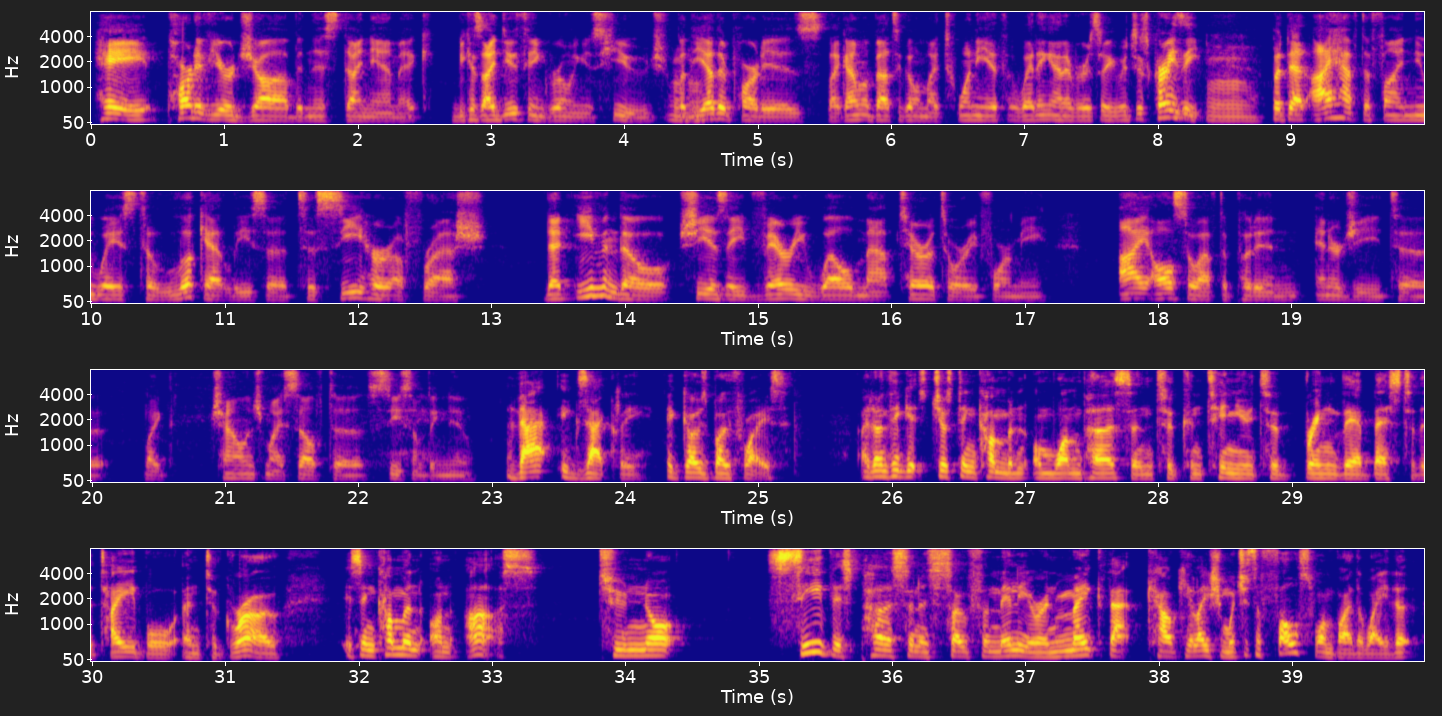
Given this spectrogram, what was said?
hey, part of your job in this dynamic, because I do think growing is huge, mm-hmm. but the mm-hmm. other part is like I'm about to go on my 20th wedding anniversary, which is crazy. Mm. But that I have to find new ways to look at Lisa, to see her afresh. That even though she is a very well mapped territory for me, I also have to put in energy to like challenge myself to see something new. That exactly. It goes both ways. I don't think it's just incumbent on one person to continue to bring their best to the table and to grow. It's incumbent on us to not see this person as so familiar and make that calculation, which is a false one, by the way, that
